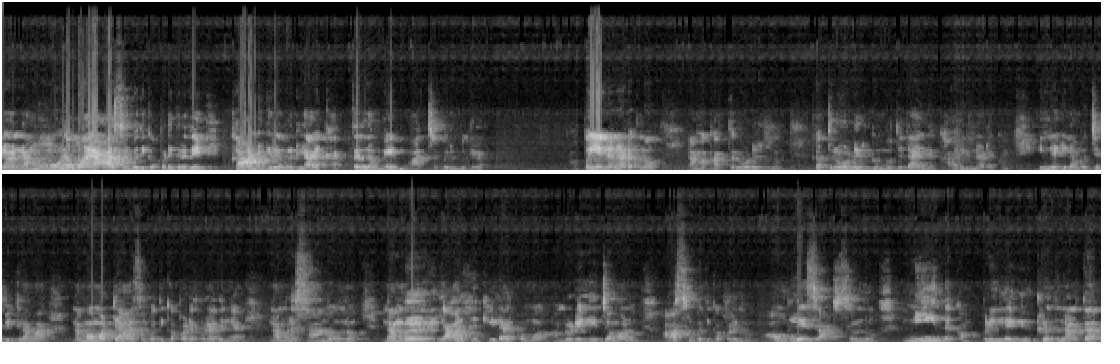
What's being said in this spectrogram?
நான் நம் மூலமாய் ஆசீர்வதிக்கப்படுகிறதை காணுகிறவர்களாய் கத்தர் நம்மை மாற்ற விரும்புகிறார். அப்போ என்ன நடக்கணும்? நம்ம கத்தரோடு இருக்கணும். கத்தரோடு இருக்கும்போது தான் இந்த காரியம் நடக்கும். இன்றைக்கு நம்ம ஜெபிக்கலாமா? நம்ம மட்டும் ஆசீர்வதிக்கப்படக்கூடாதுங்க. நம்மளை சார்ந்தவங்களும் நம்ம யாருக்கு கீழே இருக்கோமோ நம்மளுடைய எஜமானும் ஆசீர்வதிக்கப்படணும். அவங்களே சாட்சி சொல்லணும். நீ இந்த கம்பெனியில் இருக்கிறதுனால தான்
